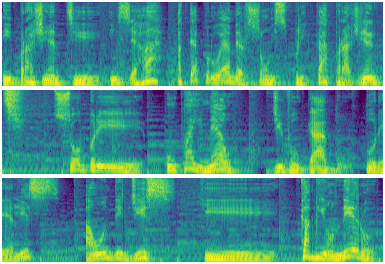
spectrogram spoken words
E para gente encerrar, até para o Emerson explicar para gente sobre um painel divulgado por eles, aonde diz que caminhoneiro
